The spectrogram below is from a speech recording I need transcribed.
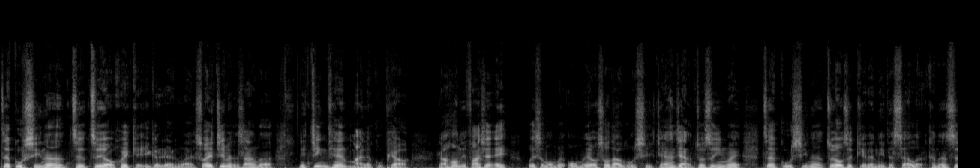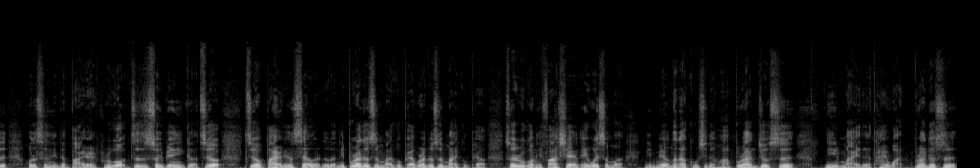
这股息呢，只只有会给一个人来，所以基本上呢，你今天买了股票，然后你发现哎。为什么我们我没有收到股息？简单讲，就是因为这股息呢，最后是给了你的 seller，可能是或者是你的 buyer。如果这是随便一个，只有只有 buyer 跟 seller，对不对？你不然就是买股票，不然就是卖股票。所以如果你发现，诶，为什么你没有拿到股息的话，不然就是你买的太晚，不然就是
